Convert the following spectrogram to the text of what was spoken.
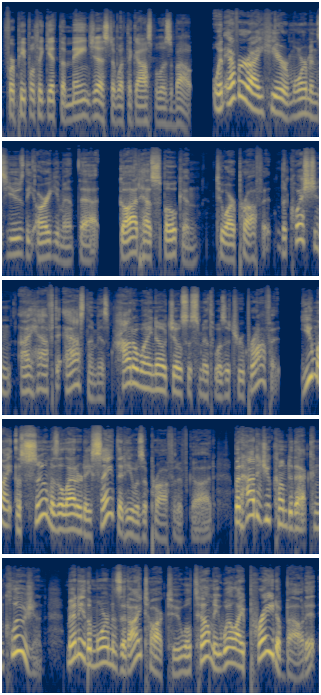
for people to get the main gist of what the gospel is about. Whenever I hear Mormons use the argument that God has spoken to our prophet. The question I have to ask them is how do I know Joseph Smith was a true prophet? You might assume as a Latter day Saint that he was a prophet of God, but how did you come to that conclusion? Many of the Mormons that I talk to will tell me, well, I prayed about it,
